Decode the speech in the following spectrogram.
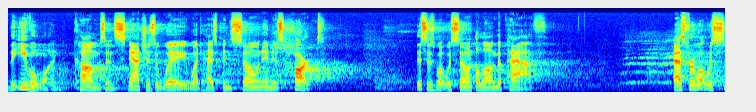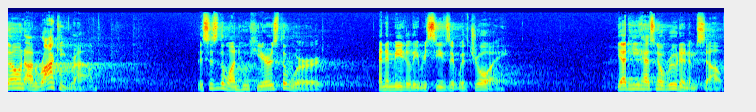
the evil one comes and snatches away what has been sown in his heart. This is what was sown along the path. As for what was sown on rocky ground, this is the one who hears the word and immediately receives it with joy. Yet he has no root in himself,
